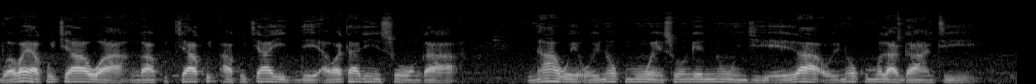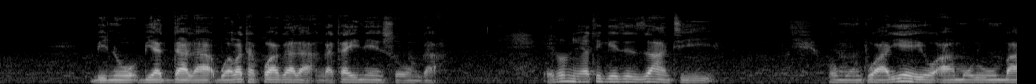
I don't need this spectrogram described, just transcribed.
bw'aba yakukyawa ng'akukyayidde awatali nsonga naawe olina okumuwa ensonga ennungi era olina okumulaga nti bino bya ddala bw'aba takwagala nga talina ensonga. Era ono yategeezezza nti omuntu ali eyo amulumba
